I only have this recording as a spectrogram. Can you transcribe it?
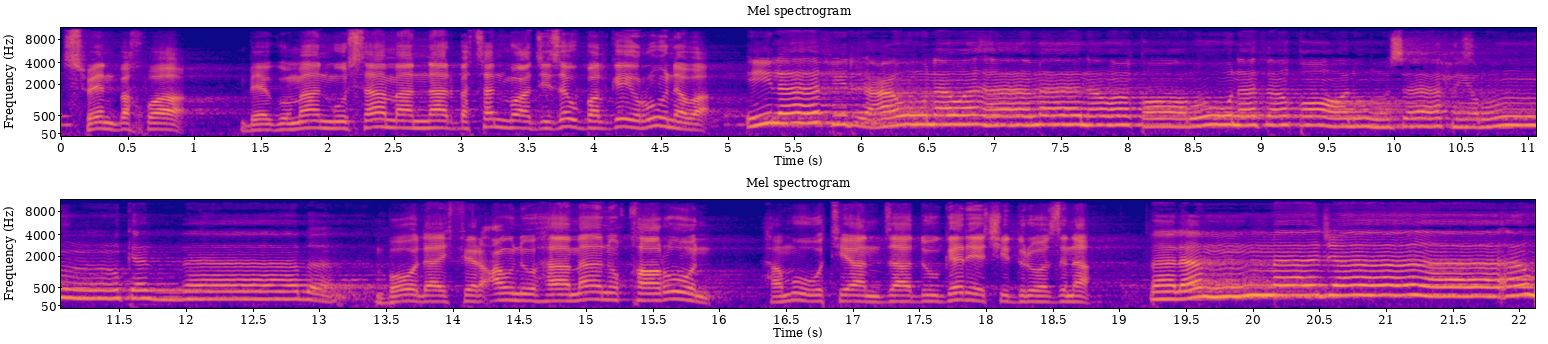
سوين بخوا بێگومان موسامان نار بە چەند معجزە و بەڵگەی ڕوونەوە. إلى فرعون وهامان وقارون فقالوا ساحر كذاب. بولاي فرعون هامان قارون همو وتيان جادوگەرێکی درۆزنە. فلما جاءهم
